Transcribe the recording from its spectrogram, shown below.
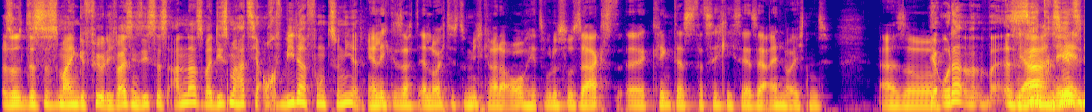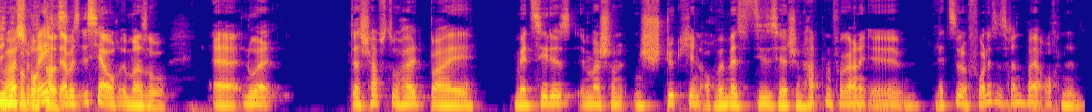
Also, das ist mein Gefühl. Ich weiß nicht, siehst du es anders? Weil diesmal hat es ja auch wieder funktioniert. Ehrlich gesagt, erleuchtest du mich gerade auch. Jetzt, wo du es so sagst, äh, klingt das tatsächlich sehr, sehr einleuchtend. Also. Ja, oder? Also, ja, nee, du hast schon recht, aber es ist ja auch immer so. Äh, nur, das schaffst du halt bei Mercedes immer schon ein Stückchen, auch wenn wir es dieses Jahr schon hatten, vor gar nicht, äh, letztes oder vorletztes Rennen war ja auch eine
